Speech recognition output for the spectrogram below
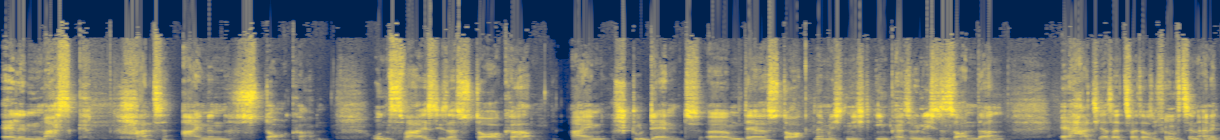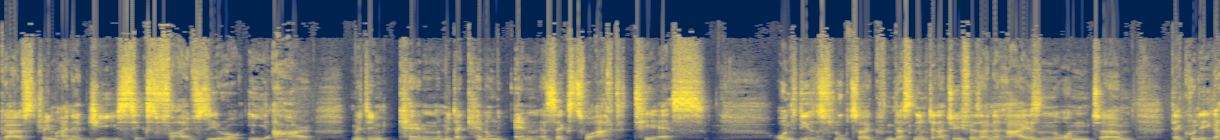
Elon Musk hat einen Stalker. Und zwar ist dieser Stalker ein Student. Ähm, der stalkt nämlich nicht ihn persönlich, sondern er hat ja seit 2015 eine Gulfstream, eine G650ER mit, dem Ken, mit der Kennung N628TS. Und dieses Flugzeug, das nimmt er natürlich für seine Reisen. Und ähm, der Kollege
